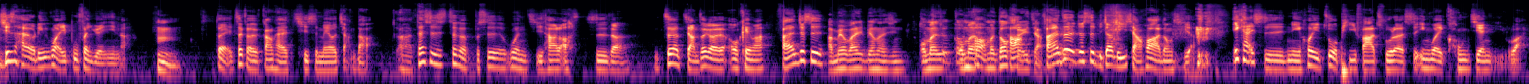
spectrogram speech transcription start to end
其实还有另外一部分原因啦。嗯，对，这个刚才其实没有讲到啊，但是这个不是问吉他老师的，这个讲这个 OK 吗？反正就是啊，没有关系，不用担心，我们我们、哦、我们都可以讲。反正这个就是比较理想化的东西啊。一开始你会做批发，除了是因为空间以外，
